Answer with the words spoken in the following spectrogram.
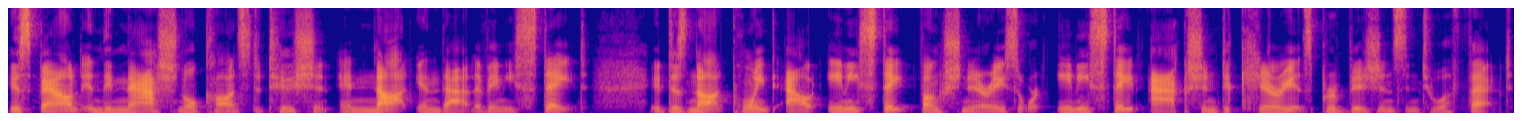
is found in the national constitution and not in that of any state. It does not point out any state functionaries or any state action to carry its provisions into effect.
